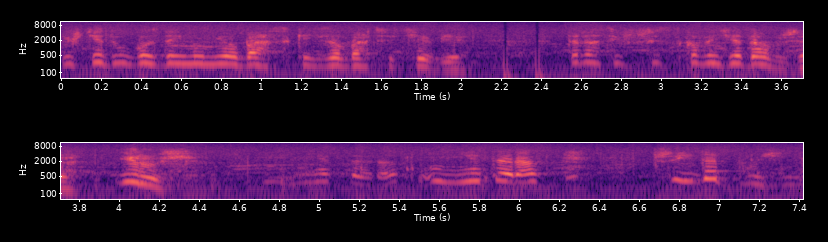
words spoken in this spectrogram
już niedługo zdejmą mi obaskę i zobaczę ciebie. Teraz już wszystko będzie dobrze. Iruś, Nie teraz, nie teraz. Przyjdę później.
